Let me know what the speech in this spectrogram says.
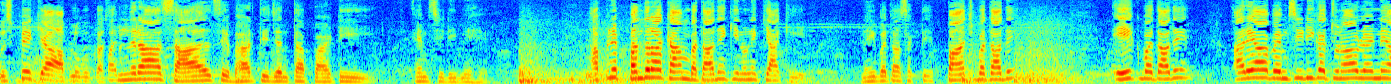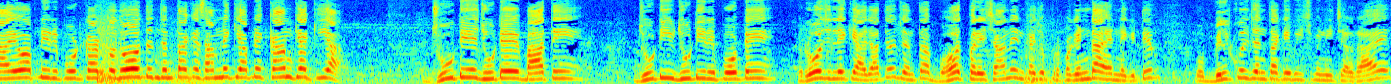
उस पर क्या आप लोगों का पंद्रह साल से भारतीय जनता पार्टी एमसीडी में है। अपने पंद्रह काम बता दें कि इन्होंने क्या किए। नहीं बता सकते। पाँच बता दें। एक बता दें। अरे आप एमसीडी का चुनाव लड़ने आए हो, अपनी रिपोर्ट कार्ड तो दो जनता के सामने कि आपने काम क्या किया। झूठे झूठे बातें, झूठी झूठी रिपोर्टें रोज लेके आ जाते हो जनता बहुत परेशान है। इनका जो प्रोपगेंडा है नेगेटिव वो बिल्कुल जनता के बीच में नहीं चल रहा है।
